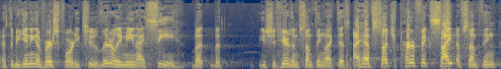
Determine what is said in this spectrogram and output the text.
at the beginning of verse 42 literally mean I see, but, but you should hear them something like this I have such perfect sight of something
